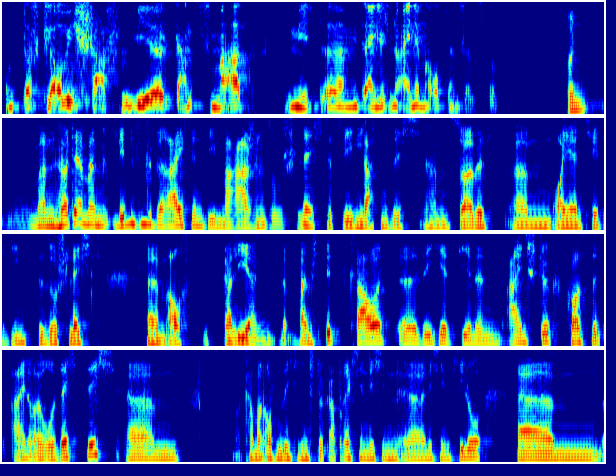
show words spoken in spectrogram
Und das, glaube ich, schaffen wir ganz smart mit, äh, mit eigentlich nur einem Auto in Salzburg. Und man hört ja immer, im Lebensmittelbereich sind die Margen so schlecht. Deswegen lassen sich ähm, serviceorientierte ähm, Dienste so schlecht ähm, auch skalieren. Beim Spitzkraut äh, sehe ich jetzt hier einen, ein Stück kostet 1,60 Euro. Ähm, kann man offensichtlich ein Stück abrechnen, nicht in, äh, nicht in Kilo. Ähm,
